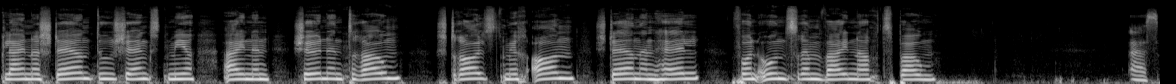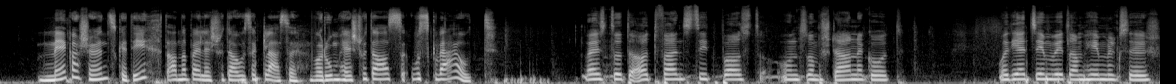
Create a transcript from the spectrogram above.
Kleiner Stern, du schenkst mir einen schönen Traum, strahlst mich an, sternenhell von unserem Weihnachtsbaum. Ein mega schönes Gedicht. Annabelle, hast du das rausgelesen? Warum hast du das ausgewählt? Weil es die Adventszeit passt und es um Sterne geht. Und jetzt immer wieder am Himmel siehst.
